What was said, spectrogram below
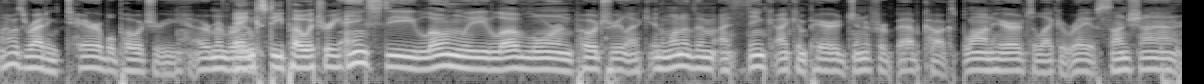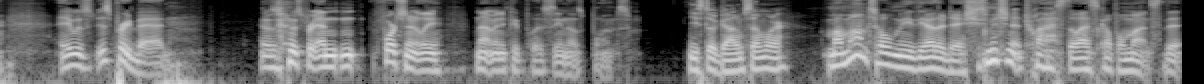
I was writing terrible poetry. I remember angsty poetry, angsty, lonely, lovelorn poetry. Like in one of them, I think I compared Jennifer Babcock's blonde hair to like a ray of sunshine. Or it was it's pretty bad. It was it was pretty. And fortunately, not many people have seen those poems. You still got them somewhere? My mom told me the other day, she's mentioned it twice the last couple months, that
